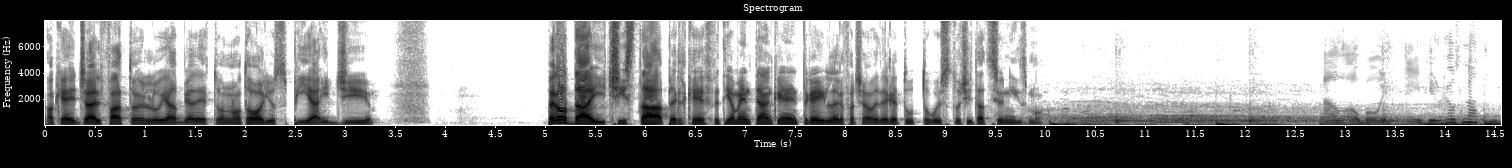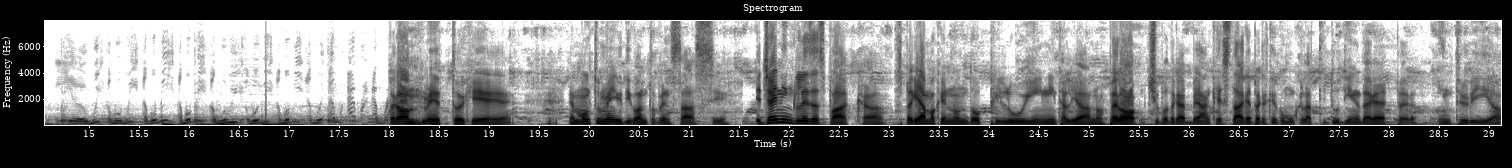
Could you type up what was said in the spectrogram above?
Ok, già il fatto che lui abbia detto Notorious P.I.G. Però dai, ci sta, perché effettivamente anche nel trailer faceva vedere tutto questo citazionismo. Però ammetto che è molto meglio di quanto pensassi. E già in inglese spacca. Speriamo che non doppi lui in italiano. Però ci potrebbe anche stare perché comunque l'attitudine da rapper, in teoria.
